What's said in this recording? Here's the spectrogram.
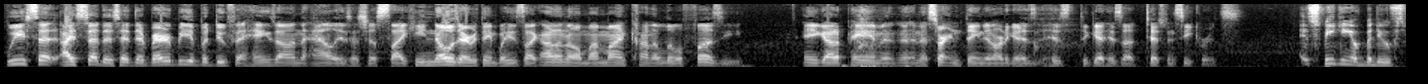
we said I said this. Said there better be a Bidoof that hangs out in the alleys. That's just like he knows everything, but he's like I don't know. My mind kind of a little fuzzy, and you got to pay him in, in a certain thing in order to get his, his to get his uh, tips and secrets. Speaking of Bidoofs,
